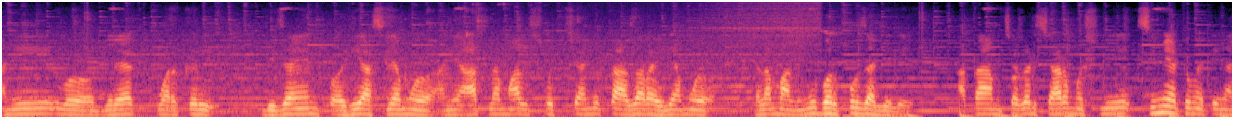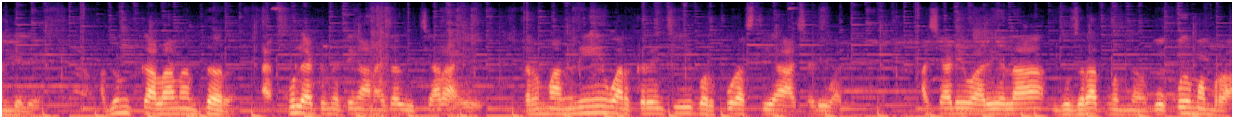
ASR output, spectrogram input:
आणि व गिऱ्हाईक वारकरी डिझाईन प- ही असल्यामुळं आणि आतला माल स्वच्छ आणि ताजा राहिल्यामुळं त्याला मागणी भरपूर झालेली आहे. आता आमच्याकडे चार मशिनी सिमी ॲटोमॅटिक आणलेले आहे अजून कालानंतर फुल ॲटोमॅटिक आणायचा विचार आहे. कारण मागणी वारकऱ्यांची भरपूर असते या आषाढी वारी. आषाढी वारीला गुजरातमधनं गोकुळ ममरा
